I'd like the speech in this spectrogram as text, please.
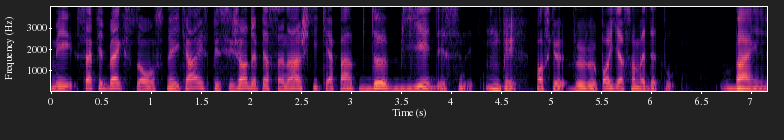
mais ça feedback sur Snake Eyes, puis c'est le genre de personnage qui est capable de bien dessiner. OK. Parce que, veut, veut pas, il ressemble à Deadpool. Ben,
